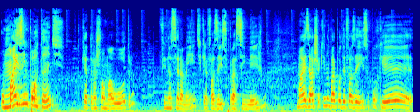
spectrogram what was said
o mais importante, que é transformar o outro financeiramente, quer fazer isso para si mesmo, mas acha que não vai poder fazer isso porque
